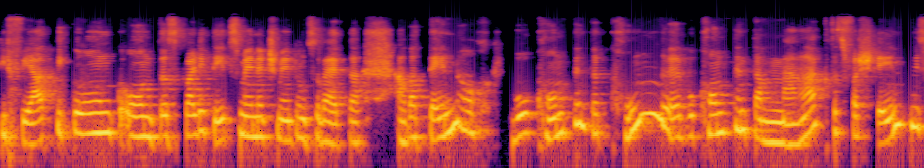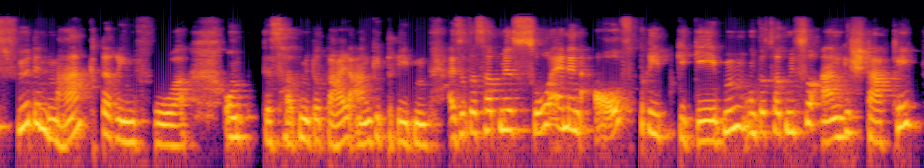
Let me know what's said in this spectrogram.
die Fertigung und das Qualitätsmanagement und so weiter. Aber dennoch, wo kommt denn der Kunde? Wo kommt denn der Markt, das Verständnis für den Markt darin vor? Und das hat mich total angetrieben. Also das hat mir so einen Auftrieb gegeben und das hat mich so angestackelt,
